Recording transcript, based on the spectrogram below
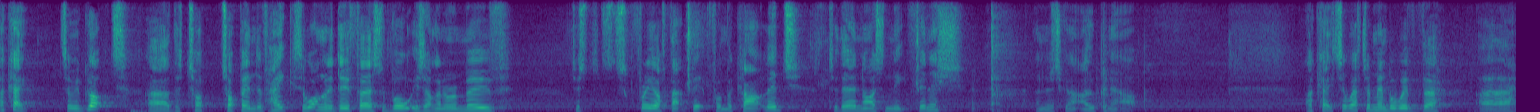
Okay, so we've got uh, the top, top end of hake. So what I'm going to do first of all is I'm going to remove, just free off that bit from the cartilage to there, nice and neat finish. And I'm just going to open it up. Okay, so we have to remember with the uh,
